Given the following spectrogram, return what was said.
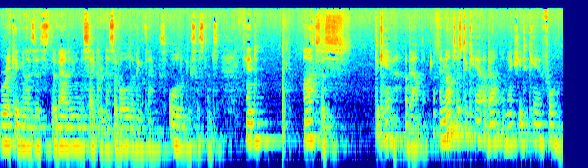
recognizes the value and the sacredness of all living things, all living systems, and asks us to care about them. And not just to care about them, actually to care for them.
